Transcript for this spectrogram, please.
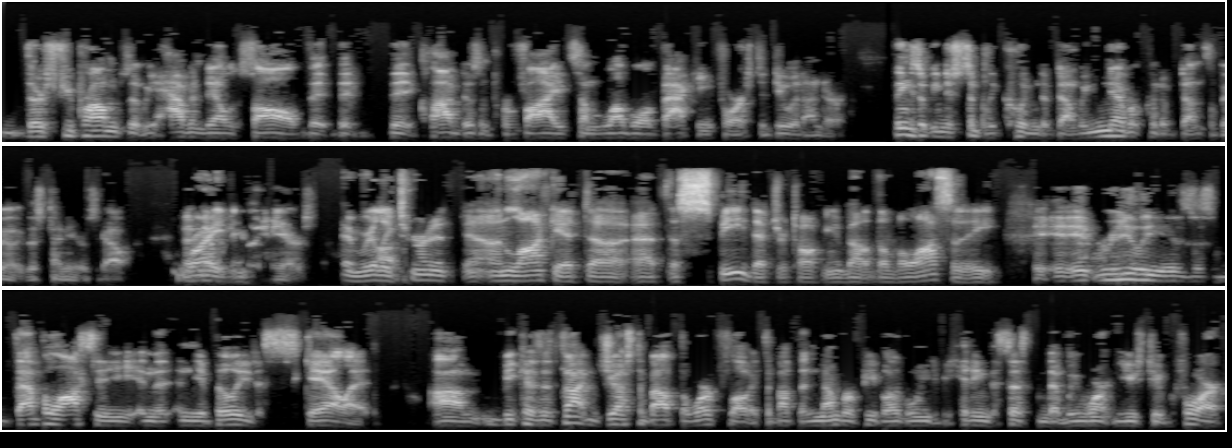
there's a few problems that we haven't been able to solve that, that, that cloud doesn't provide some level of backing for us to do it under. Things that we just simply couldn't have done. We never could have done something like this 10 years ago. right. Years. And really um, turn it, unlock it uh, at the speed that you're talking about, the velocity. It, it really is that velocity and the, and the ability to scale it um, because it's not just about the workflow. It's about the number of people are going to be hitting the system that we weren't used to before.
